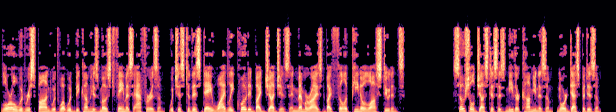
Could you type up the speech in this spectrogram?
Laurel would respond with what would become his most famous aphorism, which is to this day widely quoted by judges and memorized by Filipino law students. Social justice is neither communism, nor despotism,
